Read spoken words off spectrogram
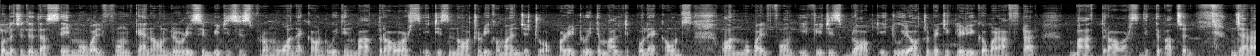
বলেছে যে the same mobile phone can already receive BTCs from one account within বাহাত্তর hours it is not recommended to operate with multiple accounts on mobile phone if it is blocked it will automatically recover after বাহাত্তর আওয়ার্স দেখতে পাচ্ছেন। যারা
